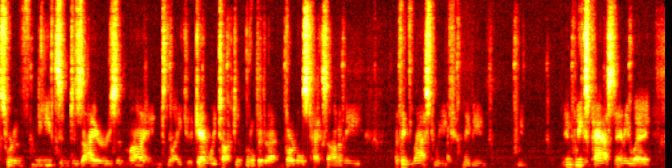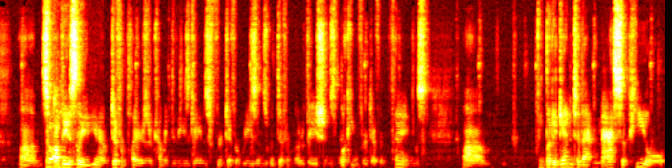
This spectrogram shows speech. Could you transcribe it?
sort of needs and desires in mind. Like, again, we talked a little bit about Bartle's taxonomy, I think last week, maybe we, in weeks past anyway. Um, so obviously, you know, different players are coming to these games for different reasons, with different motivations, looking for different things. Um, but again, to that mass appeal,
